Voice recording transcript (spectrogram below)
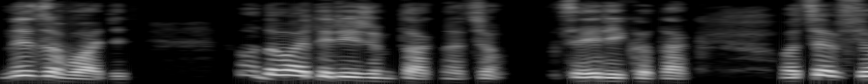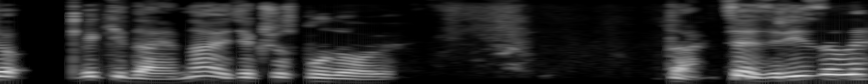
не завадять. Ну, давайте ріжемо так на цьому. Цей рік отак. Оце все викидаємо, навіть якщо з плодове. Так, це зрізали.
